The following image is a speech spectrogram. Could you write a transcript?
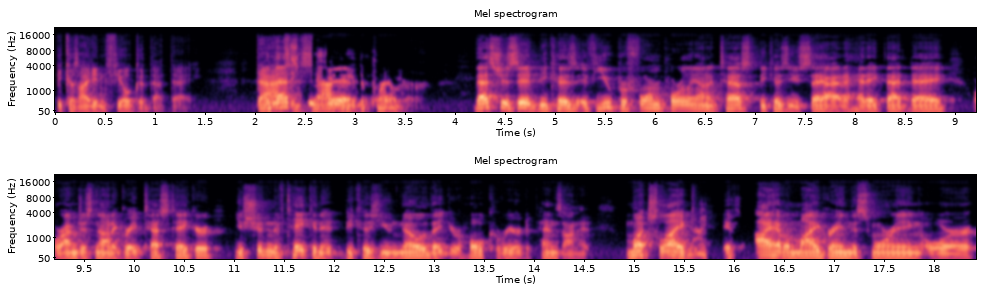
because i didn't feel good that day. That's, that's exactly the parameter that's just it because if you perform poorly on a test because you say i had a headache that day or I'm just not a great test taker, you shouldn't have taken it because you know that your whole career depends on it. Much like if I have a migraine this morning or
